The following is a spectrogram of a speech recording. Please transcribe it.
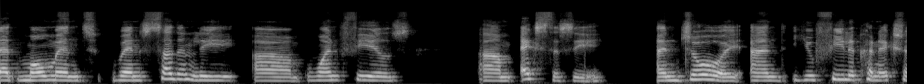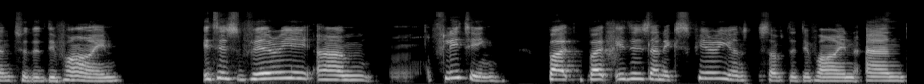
that moment when suddenly um, one feels um, ecstasy and joy, and you feel a connection to the divine. It is very um, fleeting, but but it is an experience of the divine and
